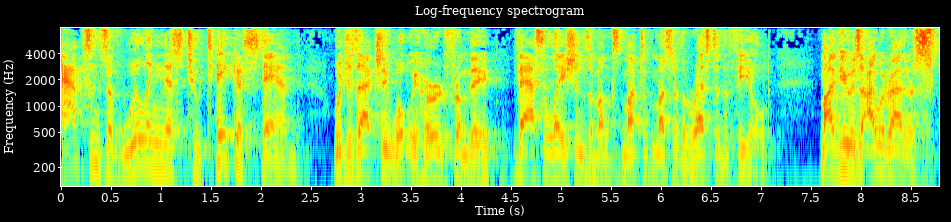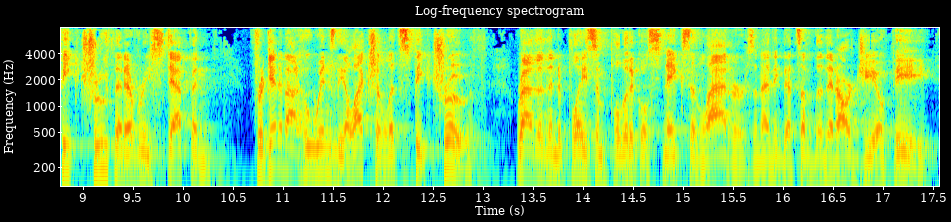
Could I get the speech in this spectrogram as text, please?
absence of willingness to take a stand, which is actually what we heard from the vacillations amongst much, much of the rest of the field. My view is I would rather speak truth at every step and forget about who wins the election. Let's speak truth rather than to play some political snakes and ladders. And I think that's something that our GOP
